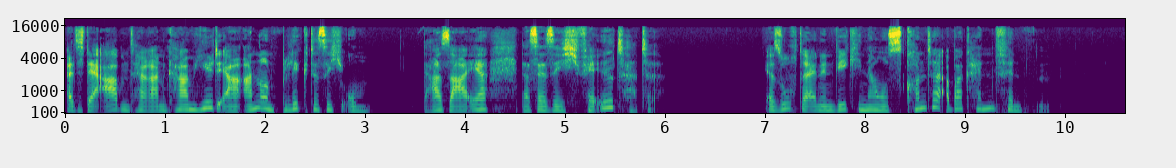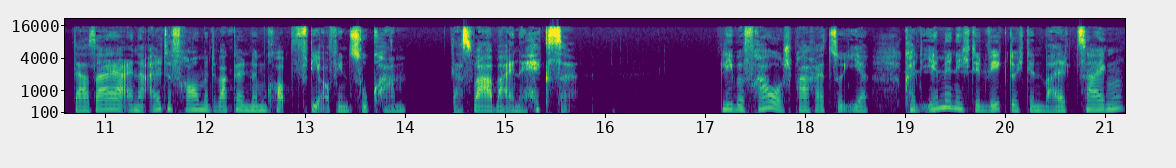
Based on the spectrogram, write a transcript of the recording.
Als der Abend herankam, hielt er an und blickte sich um. Da sah er, dass er sich verirrt hatte. Er suchte einen Weg hinaus, konnte aber keinen finden. Da sah er eine alte Frau mit wackelndem Kopf, die auf ihn zukam. Das war aber eine Hexe. Liebe Frau, sprach er zu ihr, könnt ihr mir nicht den Weg durch den Wald zeigen?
